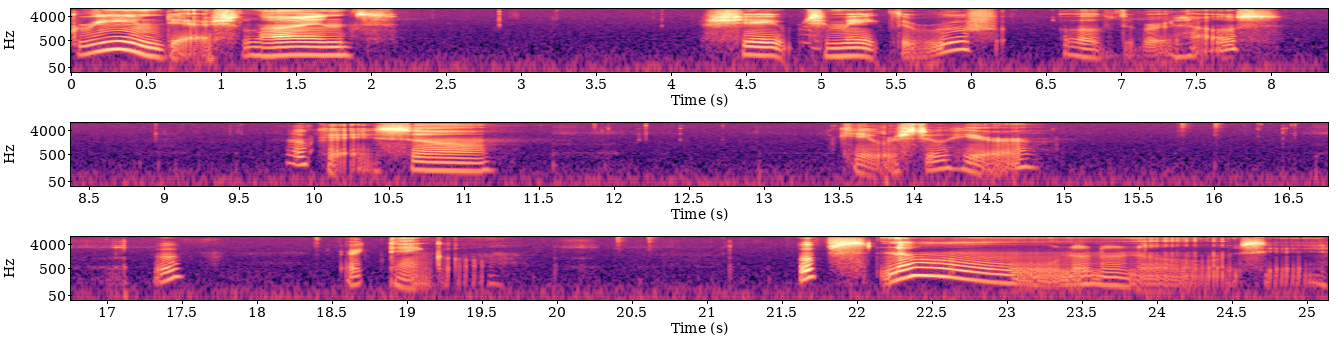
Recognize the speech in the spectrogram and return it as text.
green dashed lines shape to make the roof of the birdhouse. Okay, so... Okay, we're still here. Oop. Rectangle. Oops. No. No, no, no. Let's see.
